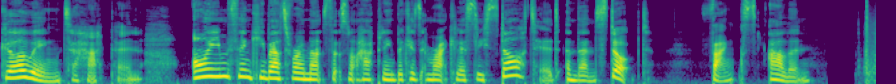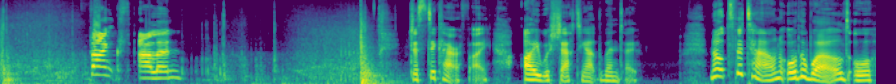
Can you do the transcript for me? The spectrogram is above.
going to happen, I'm thinking about a romance that's not happening because it miraculously started and then stopped. Thanks, Alan. Thanks, Alan. Just to clarify, I was shouting out the window. Not the town or the world or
